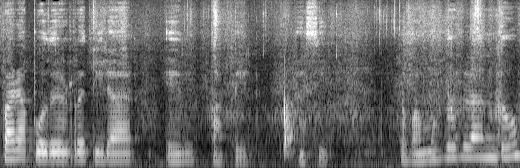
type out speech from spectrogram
para poder retirar el papel así. Lo vamos doblando.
